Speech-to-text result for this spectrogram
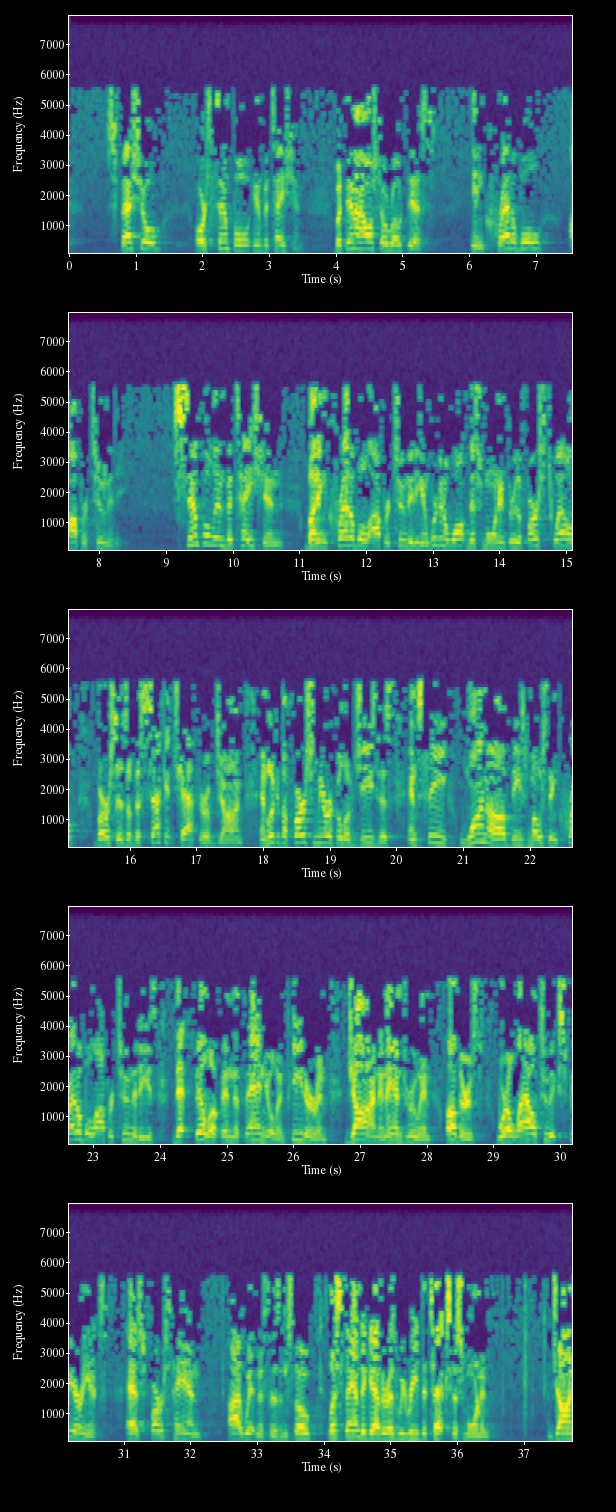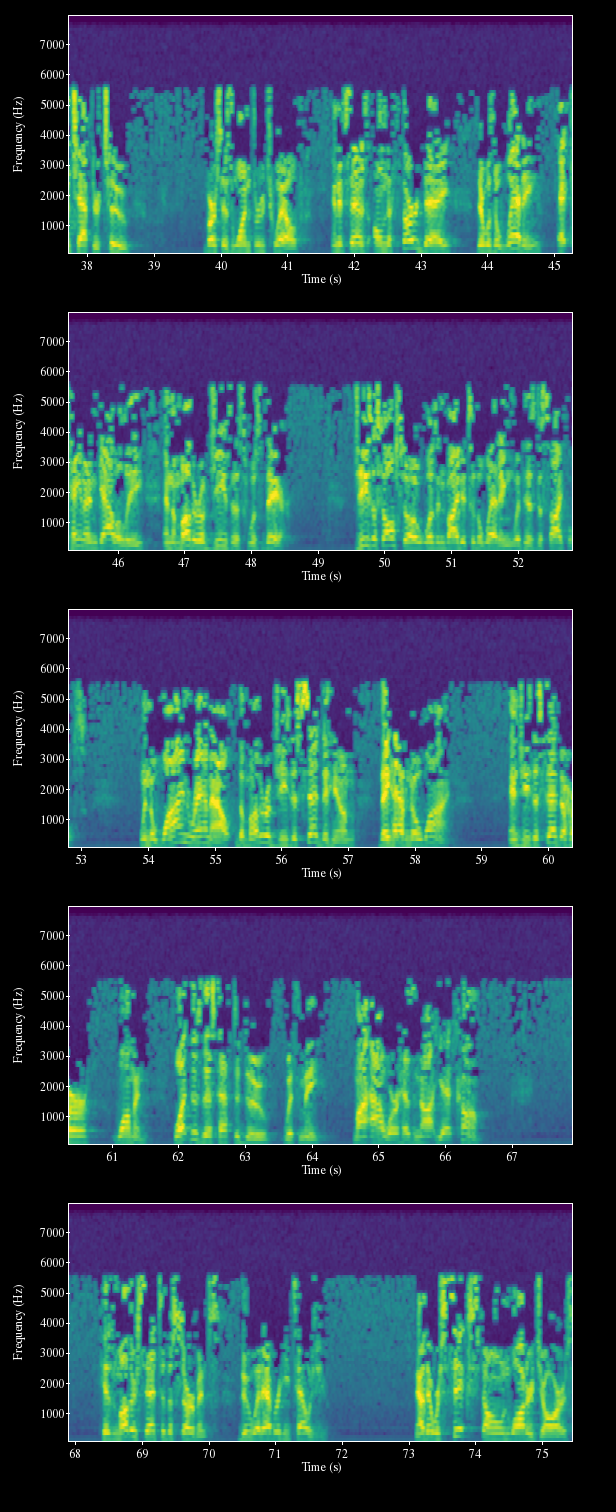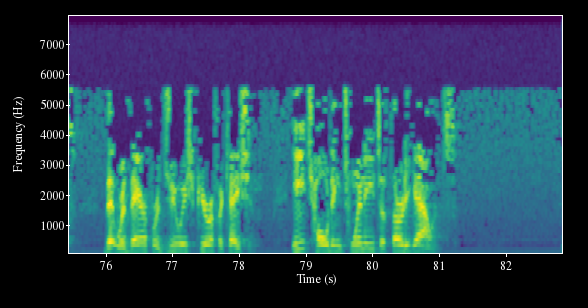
special or simple invitation. But then I also wrote this incredible opportunity. Simple invitation, but incredible opportunity. And we're going to walk this morning through the first 12 verses of the second chapter of John and look at the first miracle of Jesus and see one of these most incredible opportunities that Philip and Nathaniel and Peter and John and Andrew and others were allowed to experience as firsthand eyewitnesses. And so let's stand together as we read the text this morning. John chapter 2, verses 1 through 12. And it says, On the third day, there was a wedding at Cana in Galilee, and the mother of Jesus was there. Jesus also was invited to the wedding with his disciples. When the wine ran out, the mother of Jesus said to him, They have no wine. And Jesus said to her, Woman, what does this have to do with me? My hour has not yet come. His mother said to the servants, Do whatever he tells you. Now there were six stone water jars that were there for Jewish purification, each holding 20 to 30 gallons.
